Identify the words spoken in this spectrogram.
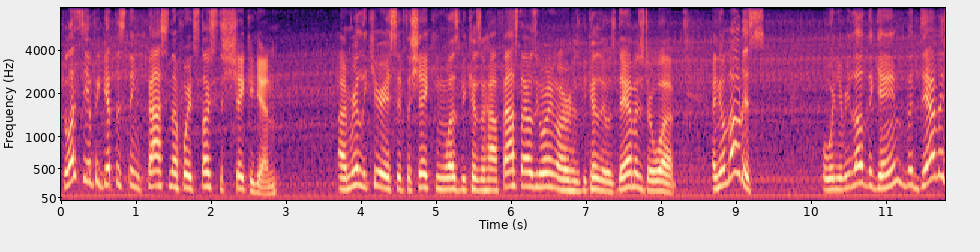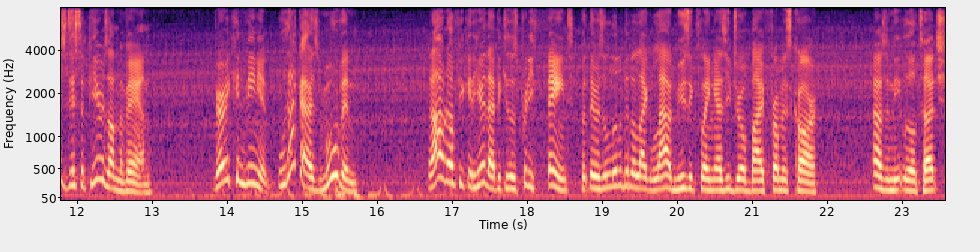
So let's see if we get this thing fast enough where it starts to shake again. I'm really curious if the shaking was because of how fast I was going or is because it was damaged or what. And you'll notice when you reload the game, the damage disappears on the van. Very convenient. Ooh, that guy's moving. And I don't know if you could hear that because it was pretty faint, but there was a little bit of like loud music playing as he drove by from his car. That was a neat little touch.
